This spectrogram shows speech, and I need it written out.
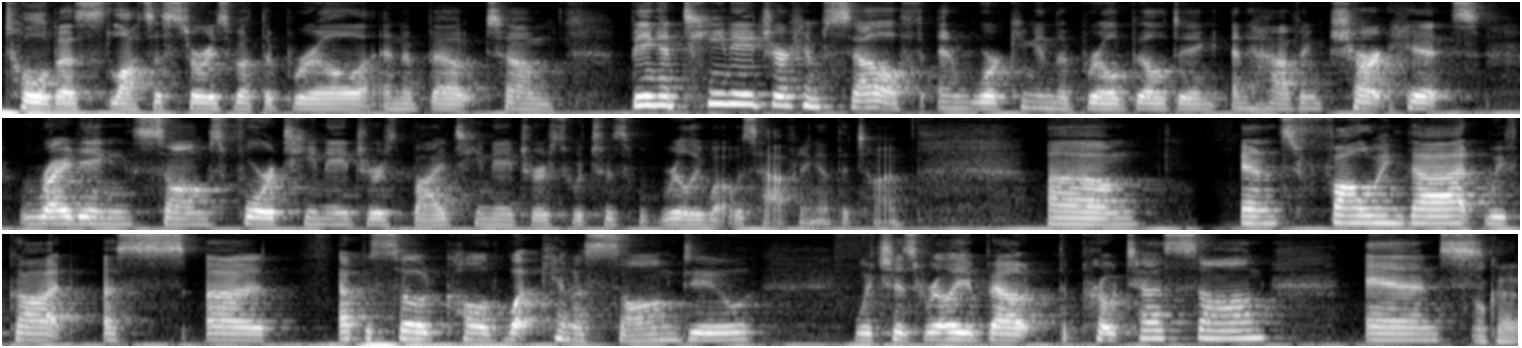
told us lots of stories about the brill and about um, being a teenager himself and working in the brill building and having chart hits writing songs for teenagers by teenagers which is really what was happening at the time um, and following that, we've got a, a episode called "What Can a Song Do," which is really about the protest song. And Okay.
